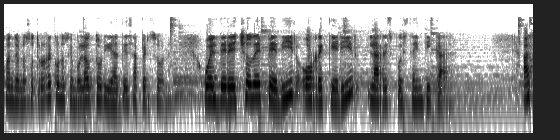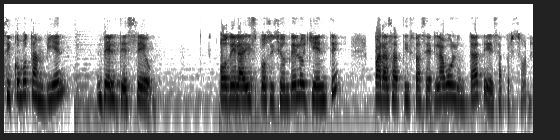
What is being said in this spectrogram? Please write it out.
cuando nosotros reconocemos la autoridad de esa persona o el derecho de pedir o requerir la respuesta indicada. Así como también del deseo o de la disposición del oyente para satisfacer la voluntad de esa persona.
